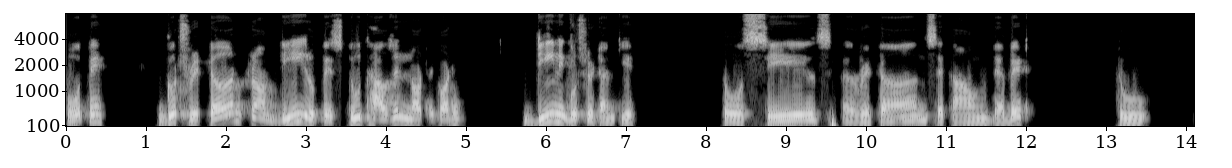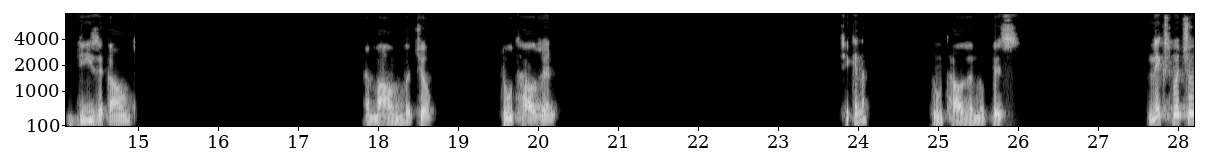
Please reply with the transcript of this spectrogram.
फोर पे। Goods return from D rupees two thousand not recorded D ने गुड्स रिटर्न किए। तो sales return account debit to D's account amount बच्चों टू थाउज़ेंड ठीक है ना? टू थाउज़ेंड रुपीज़ नेक्स्ट बच्चों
